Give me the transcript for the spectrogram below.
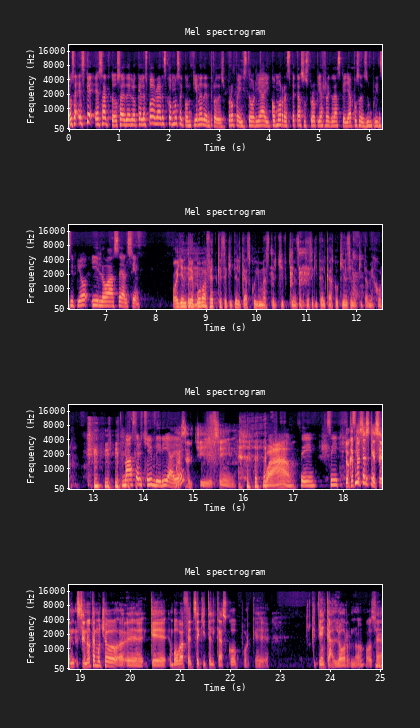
O sea, es que, exacto, o sea, de lo que les puedo hablar es cómo se contiene dentro de su propia historia y cómo respeta sus propias reglas que ya puso desde un principio y lo hace al 100. Oye, entre. Boba Fett que se quite el casco y Master Chief ¿quién se, que se quite el casco, ¿quién se lo quita mejor? Master Chief diría, ¿eh? Master Chief, sí. Wow. Sí, sí. Lo que Sí, pasa es que se, se nota mucho eh, que Boba Fett se quita el casco porque, porque tiene calor, ¿no? O sea,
